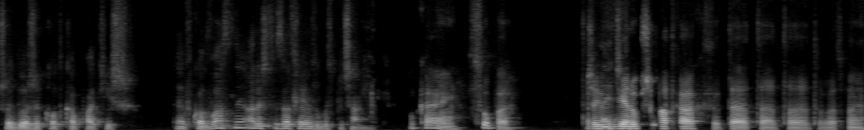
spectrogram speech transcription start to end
przy odbiorze kotka płacisz ten wkład własny, a resztę załatwiają z ubezpieczaniem. Okej, super. Tak Czyli w wielu przypadkach te, te, te, to powiedzmy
